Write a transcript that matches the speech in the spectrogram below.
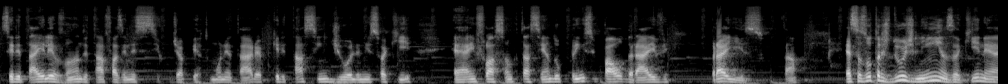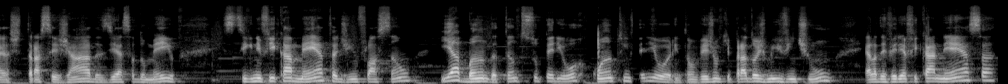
Se ele está elevando e está fazendo esse ciclo de aperto monetário, é porque ele está sim de olho nisso aqui. É a inflação que está sendo o principal drive para isso, tá? Essas outras duas linhas aqui, né, as tracejadas e essa do meio, significa a meta de inflação e a banda, tanto superior quanto inferior. Então vejam que para 2021 ela deveria ficar nessa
